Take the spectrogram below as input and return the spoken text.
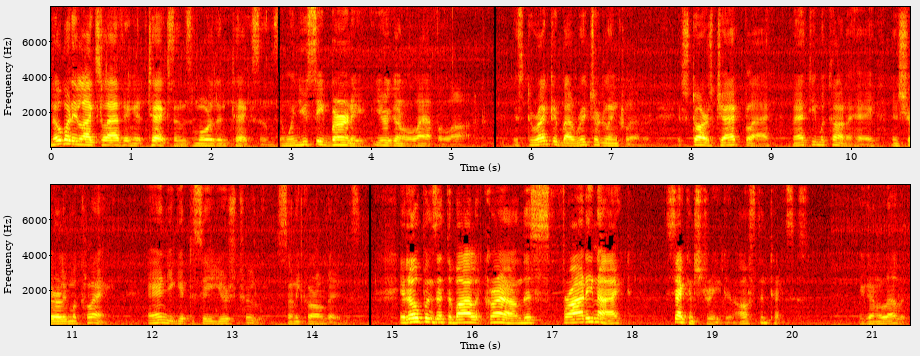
Nobody likes laughing at Texans more than Texans. And when you see Bernie, you're going to laugh a lot. It's directed by Richard Linklater. It stars Jack Black, Matthew McConaughey, and Shirley MacLaine. And you get to see yours truly, Sonny Carl Davis. It opens at the Violet Crown this Friday night, 2nd Street in Austin, Texas. You're going to love it.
